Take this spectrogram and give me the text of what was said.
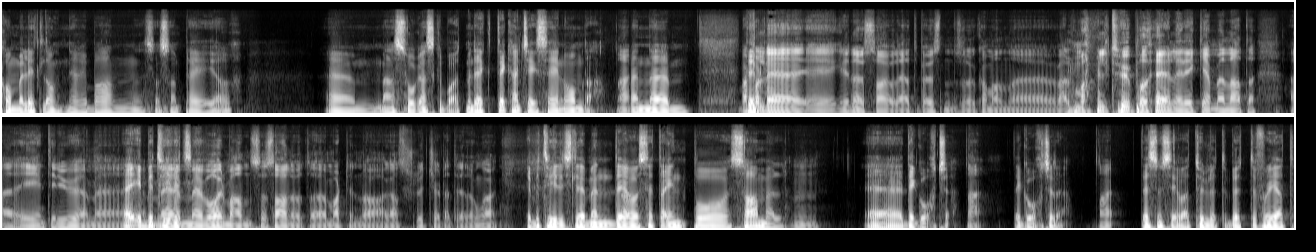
kommer litt langt ned i banen, sånn som han pleier å gjøre. Um, men han så ganske bra ut. Men det, det kan ikke jeg si noe om, da. Nei. Men um, I hvert fall det, eh, Grinhaus sa jo det etter pausen, så kan man uh, vel om man vil tro på det eller ikke, men at uh, i intervjuet med, Jeg med, med vår mann, så sa han jo at Martin var ganske sluttkjørt etter en omgang. jeg betviler ikke det. Men det å sette inn på Samuel, Mm. eh, det går ikke. Nei. Det går ikke, det. Nei. Det syns jeg var et tullete bytte. Fordi at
